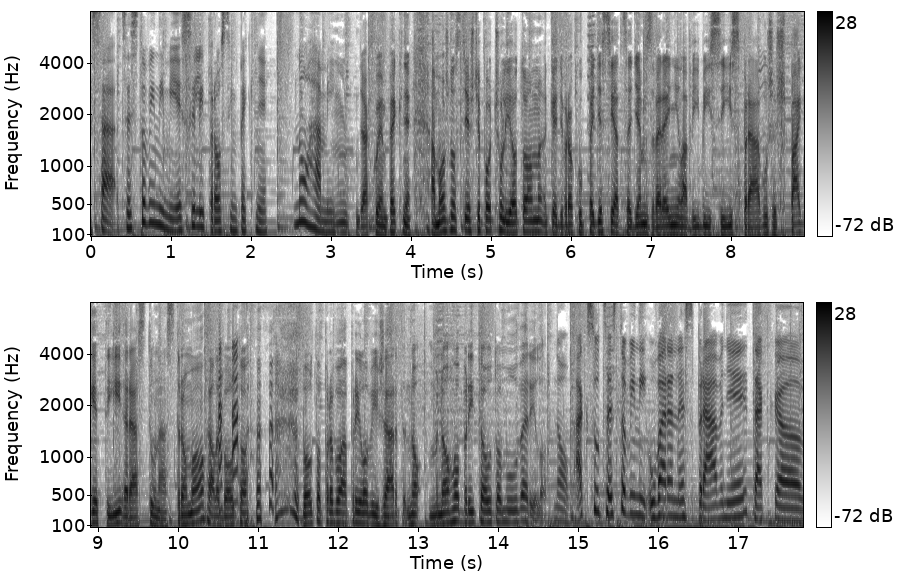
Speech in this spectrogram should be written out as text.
sa cestoviny miesili, prosím pekne, nohami. Mm, Ďakujem pekne. A možno ste ešte počuli o tom, keď v roku 57 zverejnila BBC správu, že špagety rastú na stromoch, ale bol to, bol to prvoaprílový žart. No, mnoho Britov tomu uverilo. No, ak sú cestoviny uvarené správne, tak uh,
